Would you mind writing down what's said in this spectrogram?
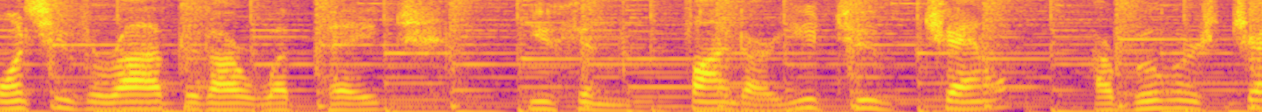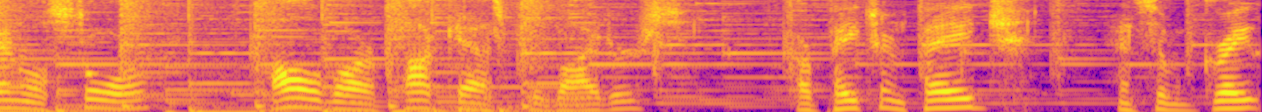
Once you've arrived at our webpage, you can find our YouTube channel, our Boomers General Store, all of our podcast providers, our patron page, and some great,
